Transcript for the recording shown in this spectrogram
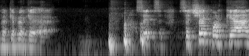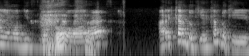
perché, perché eh, se, se, se, c'è qualche animo di cuore a Riccardo chi? Riccardo chi?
